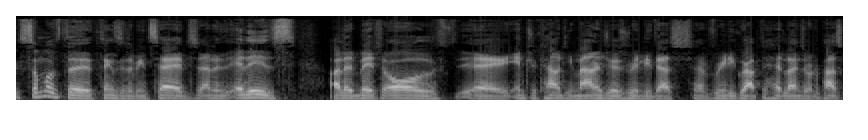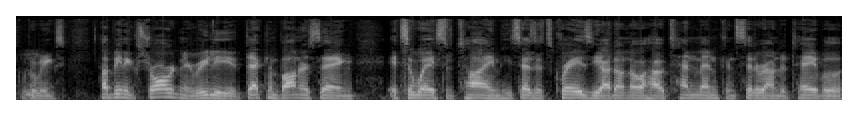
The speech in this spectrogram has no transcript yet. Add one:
some of the things that have been said, and it is, I'll admit, all uh, inter-county managers really that have really grabbed the headlines over the past couple mm. of weeks have been extraordinary. Really, Declan Bonner saying it's a waste of time. He says it's crazy. I don't know how ten men can sit around a table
